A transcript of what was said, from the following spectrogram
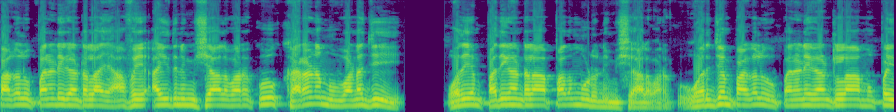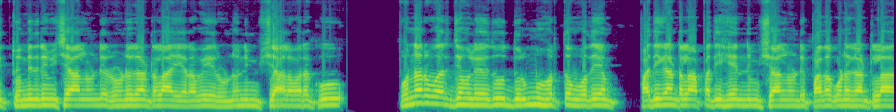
పగలు పన్నెండు గంటల యాభై ఐదు నిమిషాల వరకు కరణము వణజి ఉదయం పది గంటల పదమూడు నిమిషాల వరకు. వర్జం పగలు పన్నెండు గంటల ముప్పై తొమ్మిది నిమిషాల నుండి రెండు గంటల ఇరవై రెండు నిమిషాల వరకు. పునర్వర్జం లేదు దుర్ముహూర్తం ఉదయం పది గంటల పదిహేను నిమిషాల నుండి పదకొండు గంటల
